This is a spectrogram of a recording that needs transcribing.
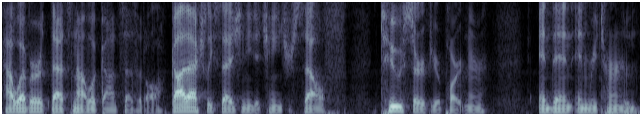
However, that's not what God says at all. God actually says you need to change yourself to serve your partner, and then in return,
